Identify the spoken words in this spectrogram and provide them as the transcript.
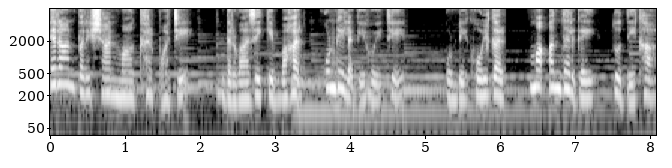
हैरान परेशान माँ घर पहुँची। दरवाजे के बाहर कुंडी लगी हुई थी। कुंडी खोलकर माँ अंदर गई तो देखा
